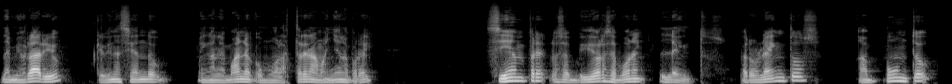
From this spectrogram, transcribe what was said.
de mi horario, que viene siendo en Alemania como las 3 de la mañana por ahí, siempre los servidores se ponen lentos pero lentos a punto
